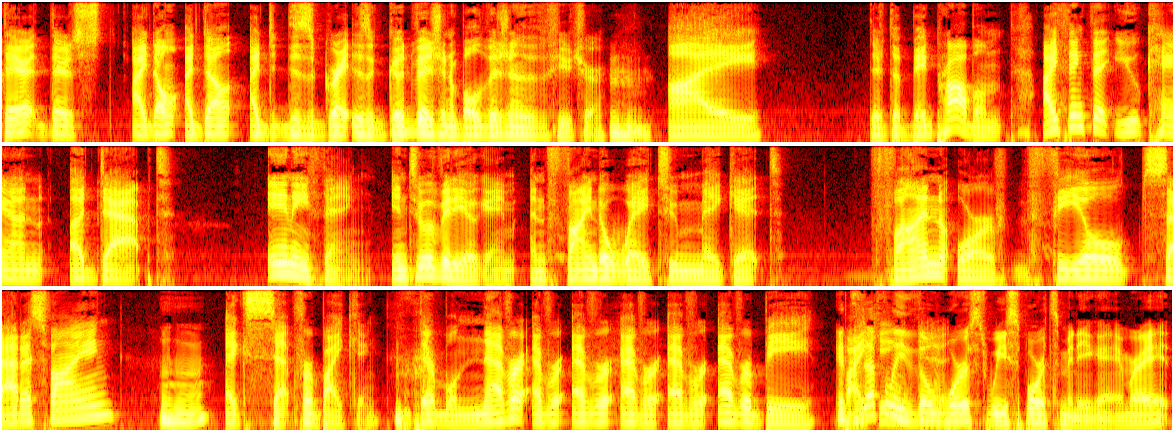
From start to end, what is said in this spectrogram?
there there's I don't I don't I this is a great this is a good vision a bold vision of the future. Mm-hmm. I there's a big problem. I think that you can adapt anything into a video game and find a way to make it fun or feel satisfying. Except for biking, there will never, ever, ever, ever, ever, ever be. It's biking definitely the a- worst Wii Sports mini game, right?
